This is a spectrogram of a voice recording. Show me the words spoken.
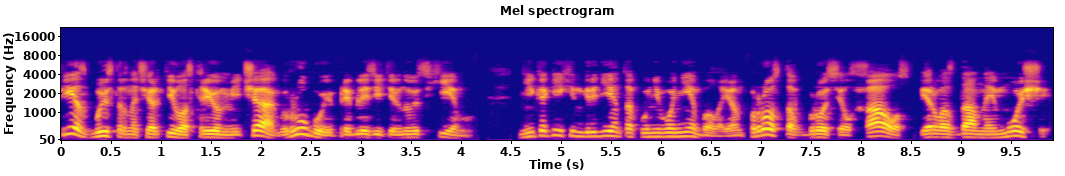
Фес быстро начертил острием меча грубую и приблизительную схему, Никаких ингредиентов у него не было, и он просто вбросил хаос первозданной мощи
